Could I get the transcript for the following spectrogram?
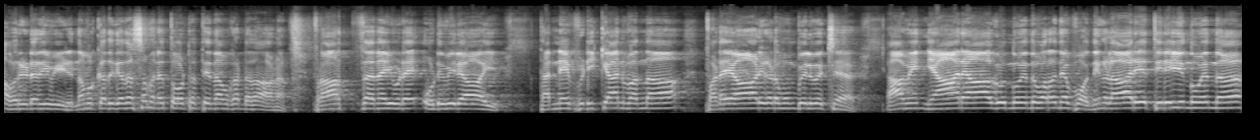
അവർ ഇടറി വീഴും. നമുക്കത് ഗതസമന തോട്ടത്തെ നാം കണ്ടതാണ്. പ്രാർത്ഥനയുടെ ഒടുവിലായി തന്നെ പിടിക്കാൻ വന്ന പടയാളികളുടെ മുമ്പിൽ വെച്ച് ആമീൻ ഞാനാകുന്നു എന്ന് പറഞ്ഞപ്പോൾ നിങ്ങൾ ആരെ തിരയുന്നു? എന്ന്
